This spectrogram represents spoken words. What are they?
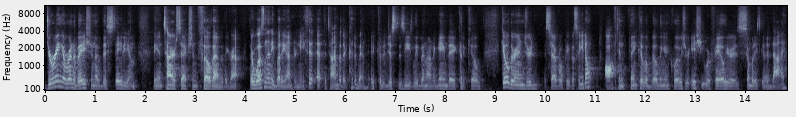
During a renovation of this stadium, the entire section fell down to the ground. There wasn't anybody underneath it at the time, but there could have been. It could have just as easily been on a game day. It could have killed, killed or injured several people. So you don't often think of a building enclosure issue or failure as somebody's going to die,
